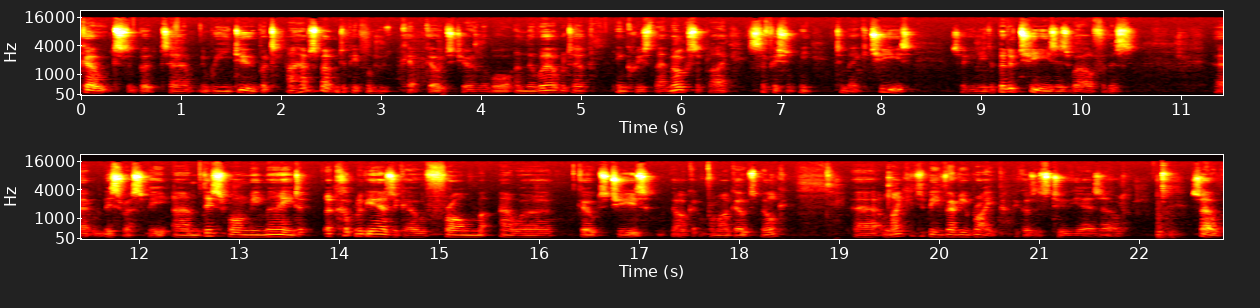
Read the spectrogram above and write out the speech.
goats but uh, we do but I have spoken to people who kept goats during the war and they were able to increase their milk supply sufficiently to make cheese so you need a bit of cheese as well for this uh, this recipe and this one we made a couple of years ago from our goat's cheese, from our goat's milk uh, likely to be very ripe because it's two years old. So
